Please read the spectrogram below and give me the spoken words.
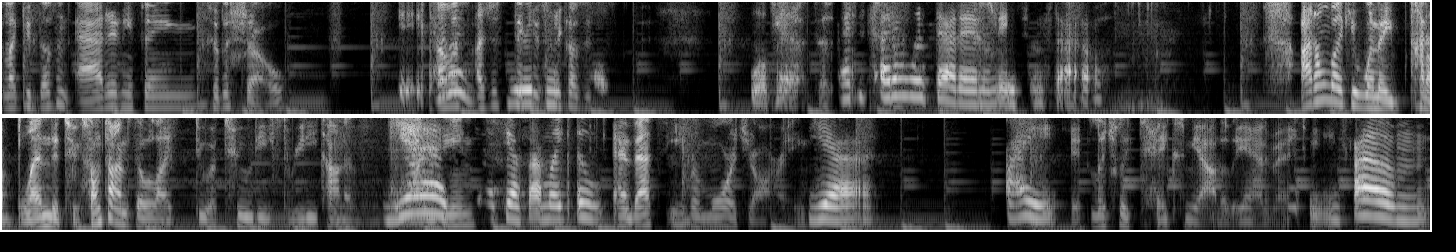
Like it doesn't add anything to the show. it kind Unless I just think it's me because it's bit. yeah, I just I don't like that animation style. I don't like it when they kind of blend the two. Sometimes they'll like do a 2D, 3D kind of Yes, blending, yes, yes. I'm like, oh, and that's even more jarring. yeah. I It literally takes me out of the anime. um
